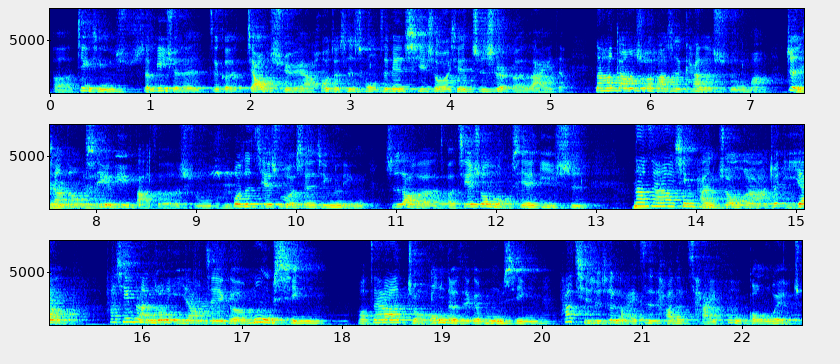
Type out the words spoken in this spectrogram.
呃进行神秘学的这个教学啊，或者是从这边吸收一些知识而来的？”那他刚刚说他是看了书嘛，就很像那种吸引力法则的书，或是接触了身心灵，知道了呃接收某些意识。那在他星盘中啊，就一样，他星盘中一样这个木星。哦，在他九宫的这个木星，它其实是来自他的财富宫位的主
